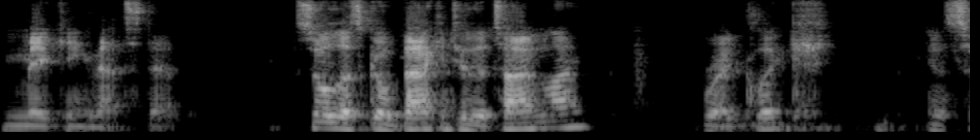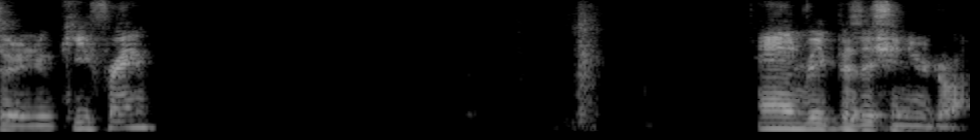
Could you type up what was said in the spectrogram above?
making that step. So let's go back into the timeline, right click, insert a new keyframe, and reposition your drawing.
